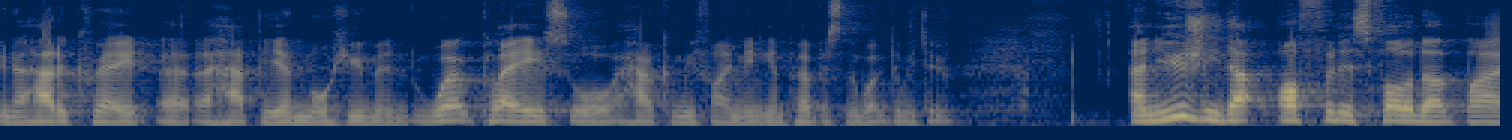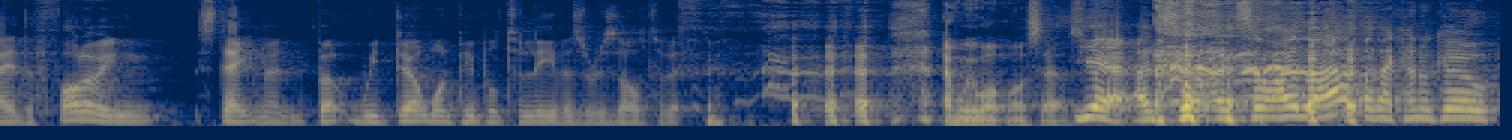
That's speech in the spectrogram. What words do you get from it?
you know, how to create a, a happier and more human workplace, or how can we find meaning and purpose in the work that we do?" And usually that often is followed up by the following statement, but we don't want people to leave as a result of it. and we want more sales. Yeah, and so, and so I laugh and I kind of go,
